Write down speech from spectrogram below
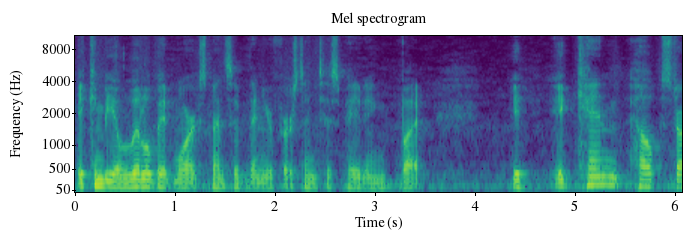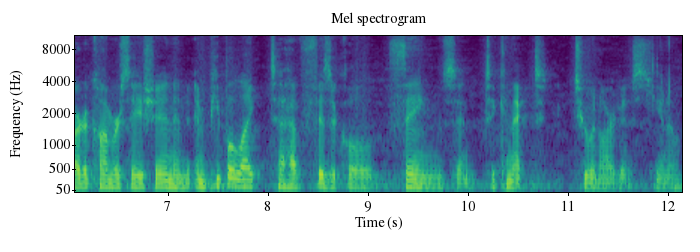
it can be a little bit more expensive than you're first anticipating, but it it can help start a conversation and, and people like to have physical things and to connect to an artist, you know.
